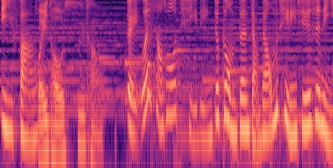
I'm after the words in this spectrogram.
地方，回头思考，对我也想说，我起灵就跟我们真的讲不一样。我们起灵其实是你，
